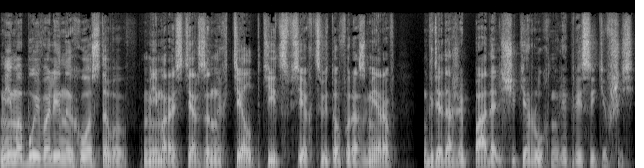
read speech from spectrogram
мимо буйволиных островов, мимо растерзанных тел птиц всех цветов и размеров, где даже падальщики рухнули, присытившись.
